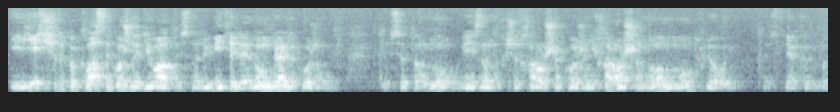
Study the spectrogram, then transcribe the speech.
И есть еще такой классный кожаный диван, то есть на любителя, но он реально кожаный. То есть это, ну, я не знаю, насчет хорошая кожа, не хорошая, но он, но он клевый. То есть я как бы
